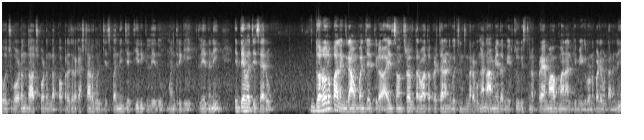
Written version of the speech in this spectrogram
దోచుకోవడం దాచుకోవడం తప్ప ప్రజల కష్టాల గురించి స్పందించే తీరిక లేదు మంత్రికి లేదని ఎద్దేవా చేశారు. దొరవలపాలెం గ్రామ పంచాయతీలో ఐదు సంవత్సరాల తర్వాత ప్రచారానికి వచ్చిన సందర్భంగా నా మీద మీరు చూపిస్తున్న ప్రేమ అభిమానానికి మీకు రుణపడి ఉంటానని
